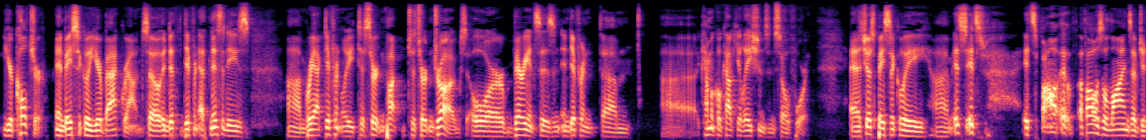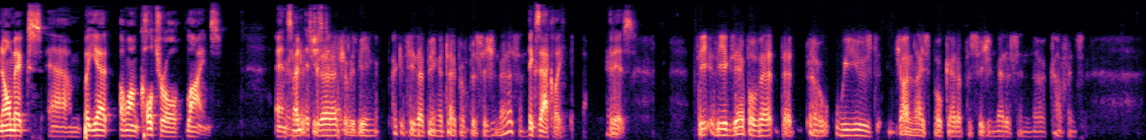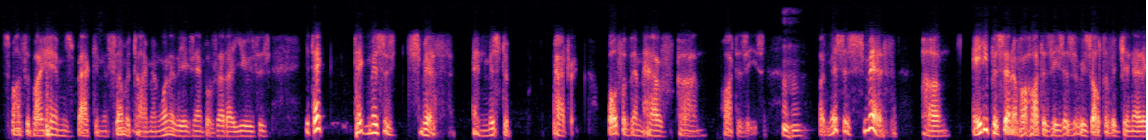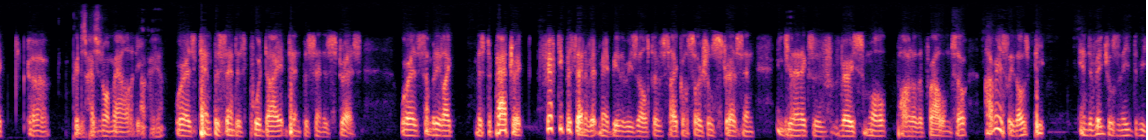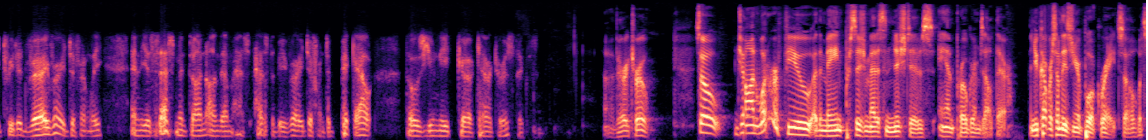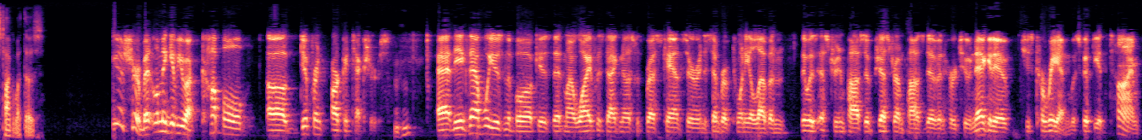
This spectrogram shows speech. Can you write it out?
your culture and basically your background. So in dif- different ethnicities um, react differently to certain pop- to certain drugs or variances in, in different um, uh, chemical calculations and so forth. And it's just basically um, it's it's it's follow, it follows the lines of genomics, um, but yet along cultural lines. And, and so I it's just that actually being I can see that being a type of precision medicine. Exactly, yeah. it is. The the example that that uh, we used, John and I spoke at a precision medicine uh, conference sponsored by HIMSS back in the summertime, and one of the examples that I use is you take take Mrs. Smith and Mr. Patrick. Both of them have um, heart disease. Mm-hmm. But Mrs. Smith, um, 80% of her heart disease is a result of a genetic uh, abnormality, okay, yeah. whereas 10% is poor diet and 10% is stress. Whereas somebody like Mr. Patrick, 50% of it may be the result of psychosocial stress, and, and genetics is a very small part of the problem. So obviously, those people individuals need to be treated very, very differently, and the assessment done on them has, has to be very different to pick out those unique uh, characteristics. Uh, very true. So, John, what are a few of the main precision medicine initiatives and programs out there? And you cover some of these in your book, great. So let's talk about those. Yeah, sure. But let me give you a couple of different architectures. Mm-hmm. Uh, the example we use in the book is that my wife was diagnosed with breast cancer in December of 2011. There was estrogen positive, progesterone positive, and HER2 negative. She's Korean, was 50 at the time.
